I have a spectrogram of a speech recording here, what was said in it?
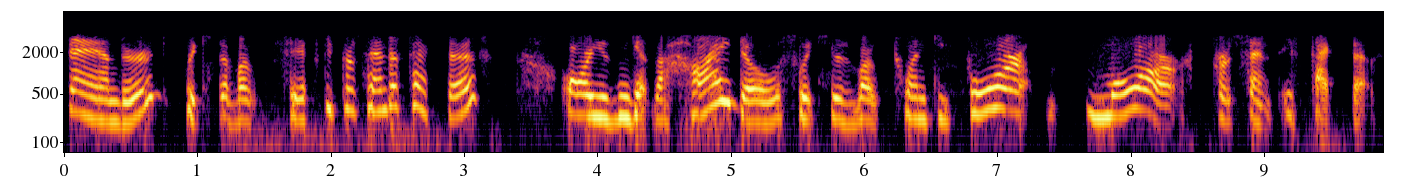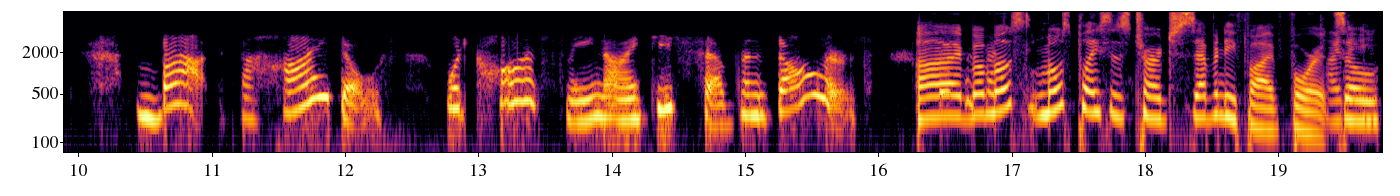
standard, which is about 50% effective, or you can get the high dose, which is about 24 more percent effective. But the high dose would cost me $97. Uh, but most most places charge seventy five for it. Are So,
